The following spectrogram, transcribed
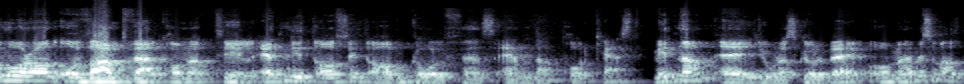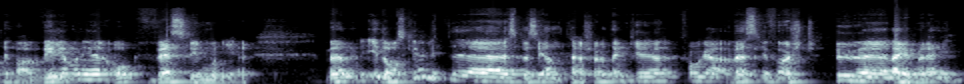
God morgon och varmt välkomna till ett nytt avsnitt av Golfens enda podcast. Mitt namn är Jonas Gullberg och med mig som alltid har jag William Monier och Wesley Monier. Men idag ska jag göra lite eh, speciellt här så jag tänker fråga Wesley först. Hur är läget med dig?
